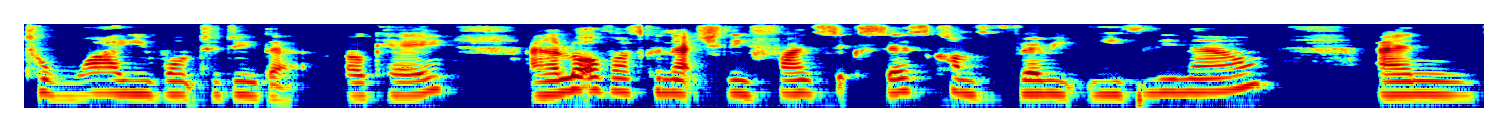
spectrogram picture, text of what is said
to why you want to do that okay? And a lot of us can actually find success comes very easily now and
